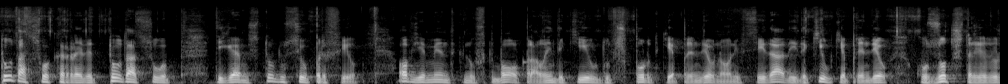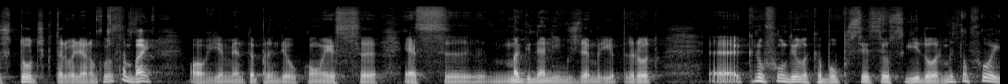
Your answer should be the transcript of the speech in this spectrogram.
toda a sua carreira, toda a sua, digamos, todo o seu perfil. Obviamente que no futebol, para além daquilo, do desporto que aprendeu na universidade e daquilo que aprendeu com os outros treinadores todos que trabalharam com ele, também obviamente aprendeu com esse, esse magnânimo José Maria Pedroto, que no fundo ele acabou por ser seu seguidor, mas não foi.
